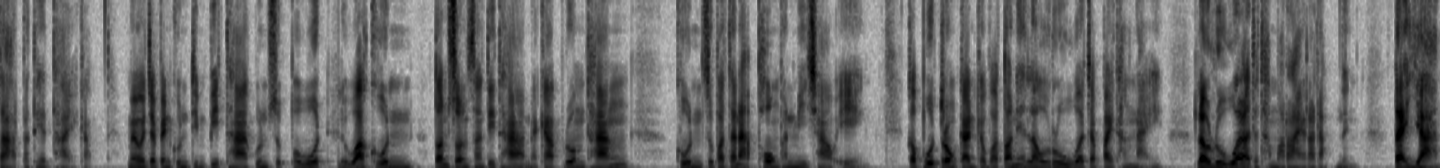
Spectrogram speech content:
ศาสตร์ประเทศไทยครับ ไม่ว่าจะเป็นคุณทิมพิธาคุณศุภวุฒิหรือว่าคุณต้นสนสันติธานนะครับ รวมทั้งคุณสุพัฒนพงษ์พันธ์มีเชาว์เอง ก็พูดตรงกันครับว่าตอนนี้เรารู้ว่าจะไปทางไหน เรารู้ว่าเราจะทำอะไรระดับหนึ่ง แต่อย่าง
